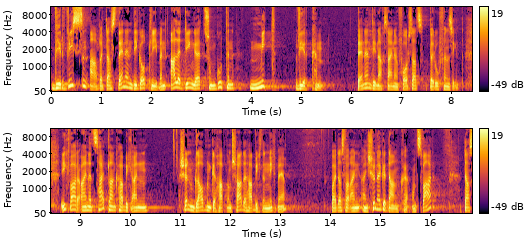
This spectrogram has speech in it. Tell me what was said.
wir wissen aber, dass denen, die Gott lieben, alle Dinge zum Guten mitwirken. Denen, die nach seinem Vorsatz berufen sind. Ich war eine Zeit lang, habe ich einen schönen Glauben gehabt und schade habe ich den nicht mehr, weil das war ein, ein schöner Gedanke. Und zwar, dass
